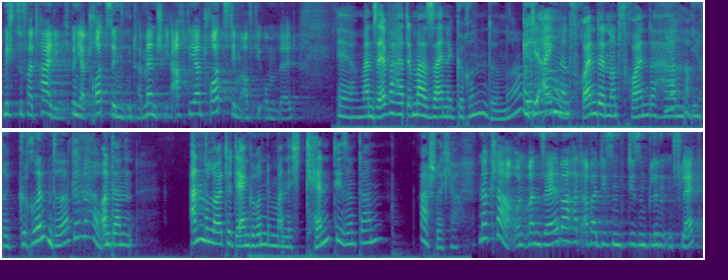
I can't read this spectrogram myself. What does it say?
mich zu verteidigen. Ich bin ja trotzdem ein guter Mensch. Ich achte ja trotzdem auf die Umwelt. Ja, man selber hat immer seine Gründe, ne? Genau. Und die genau. eigenen Freundinnen und Freunde haben ja. ihre Gründe. Genau. Und dann andere Leute, deren Gründe man nicht kennt, die sind dann Arschlöcher. Na klar, und man selber hat aber diesen, diesen blinden Fleck,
